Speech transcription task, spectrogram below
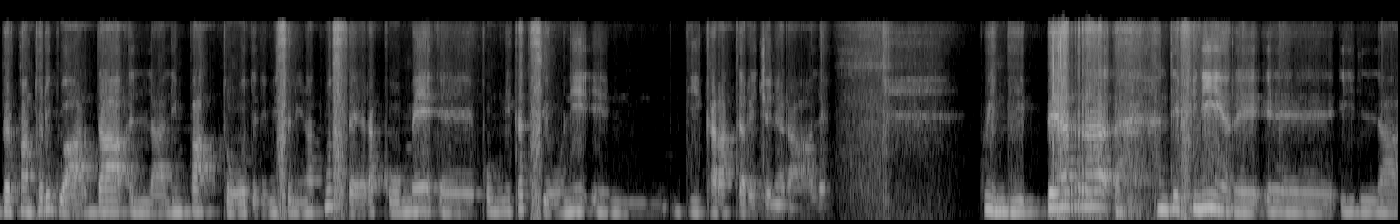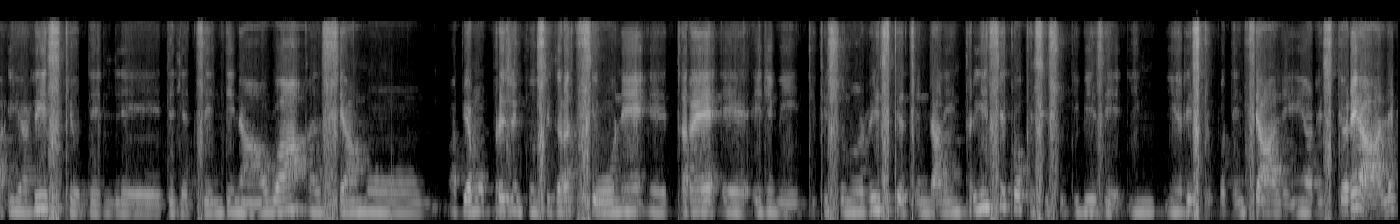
per quanto riguarda l'impatto delle emissioni in atmosfera come eh, comunicazioni eh, di carattere generale. Quindi per eh, definire eh, il, il, rischio delle, delle, aziende in AUA eh, siamo abbiamo preso in considerazione eh, tre eh, elementi che sono il rischio aziendale intrinseco che si suddivise in, in, rischio potenziale e in rischio reale,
